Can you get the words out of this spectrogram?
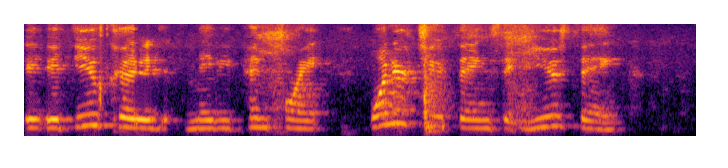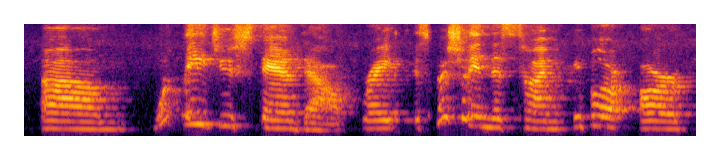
if you could maybe pinpoint one or two things that you think um, what made you stand out right especially in this time people are are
